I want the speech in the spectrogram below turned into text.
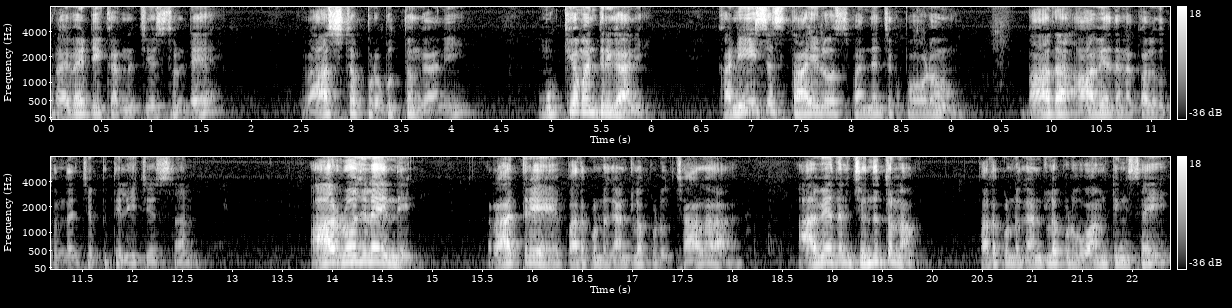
ప్రైవేటీకరణ చేస్తుంటే రాష్ట్ర ప్రభుత్వం కానీ ముఖ్యమంత్రి కానీ కనీస స్థాయిలో స్పందించకపోవడం బాధ ఆవేదన కలుగుతుందని చెప్పి తెలియచేస్తున్నాను. ఆరు రోజులైంది. రాత్రే పదకొండు గంటలప్పుడు చాలా ఆవేదన చెందుతున్నాం. పదకొండు గంటలప్పుడు వామిటింగ్స్ అయి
